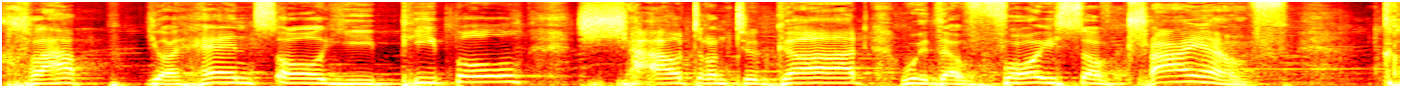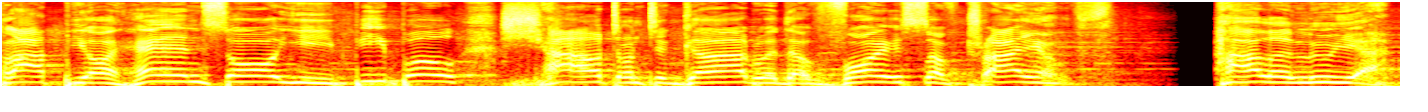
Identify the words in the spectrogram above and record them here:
Clap your hands, all ye people. Shout unto God with a voice of triumph. Clap your hands, all ye people. Shout unto God with a voice of triumph. Hallelujah.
